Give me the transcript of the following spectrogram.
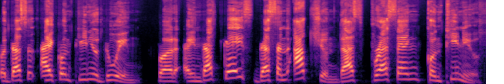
But that's I continue doing. But in that case, that's an action. That's present continuous.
